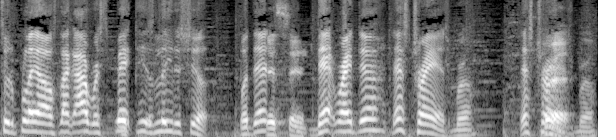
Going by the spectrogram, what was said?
to the playoffs. Like I respect his leadership. But that Listen. that right there, that's trash, bro. That's trash, Bruh. bro.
